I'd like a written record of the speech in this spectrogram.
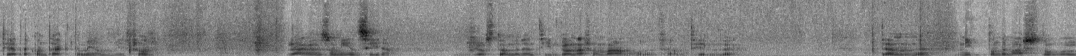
täta kontakter med honom ifrån Ragnhilds och min sida. Just under den tid Gunnarsson var anhållen fram till eh, den eh, 19 mars då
